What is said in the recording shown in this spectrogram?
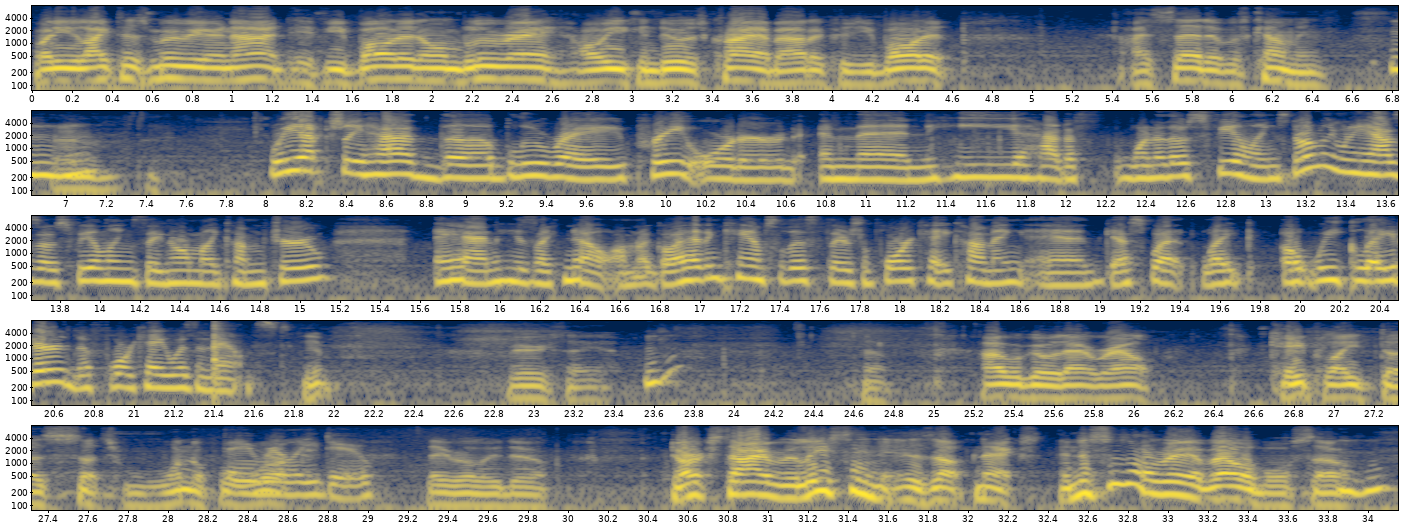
whether you like this movie or not, if you bought it on Blu-ray, all you can do is cry about it because you bought it. I said it was coming, Mhm. and We actually had the Blu-ray pre-ordered, and then he had a, one of those feelings. Normally, when he has those feelings, they normally come true. And he's like, "No, I'm gonna go ahead and cancel this. There's a 4K coming." And guess what? Like a week later, the 4K was announced. Yep. Very excited. Mhm. So, I would go that route. Capelight does such wonderful They work. really do. They really do. Dark Sky Releasing is up next, and this is already available. So, Mhm.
